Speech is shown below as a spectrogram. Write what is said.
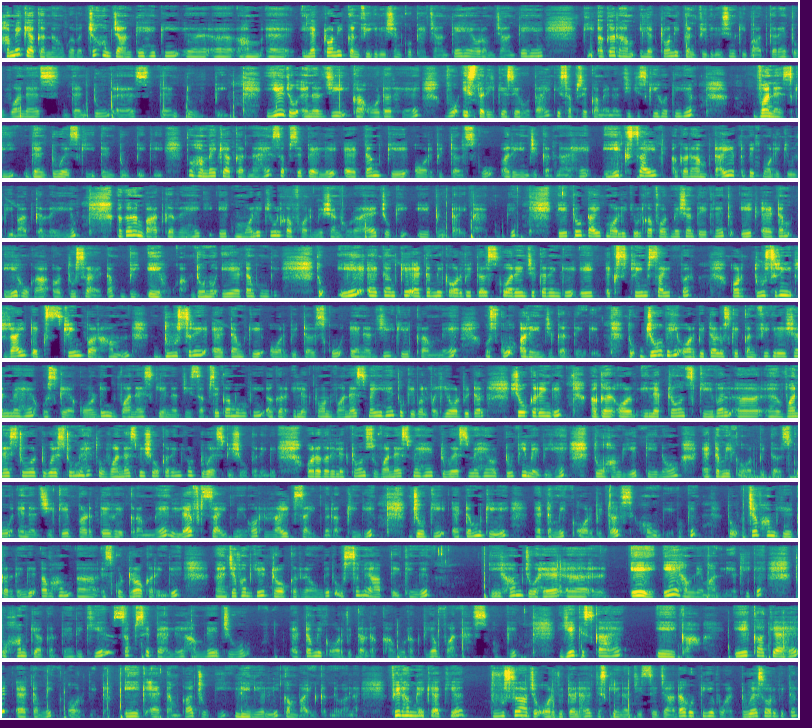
हमें क्या करना होगा बच्चों? हम जानते हैं कि आ, हम इलेक्ट्रॉनिक कन्फिग्रेशन को पहचानते हैं और हम जानते हैं कि अगर हम इलेक्ट्रॉनिक कन्फिग्रेशन की बात करें तो one s then two s then two p ये जो एनर्जी का ऑर्डर है वो इस तरीके से होता है कि सबसे कम एनर्जी किसकी होती है? वन एस की देन टू एस की देन टू पी की। तो हमें क्या करना है? सबसे पहले एटम के ऑर्बिटल्स को अरेंज करना है। एक साइड अगर हम डाइएटॉमिक मॉलिक्यूल की बात कर रहे हैं, अगर हम बात कर रहे हैं कि एक मॉलिक्यूल का फॉर्मेशन हो रहा है, जो कि ए टू टाइप है okay A two type molecule का फॉर्मेशन देख रहे हैं तो एक एटम ए होगा और दूसरा एटम बी ए होगा। दोनों ए एटम होंगे। तो ए एटम के एटमिक ऑर्बिटल्स को अरेंज करेंगे एक एक्सट्रीम साइड पर और दूसरी राइट एक्सट्रीम पर हम दूसरे एटम के ऑर्बिटल्स को एनर्जी के क्रम में उसको अरेंज कर देंगे। तो जो भी ऑर्बिटल उसके कन्फिग्रेशन में है, उसके अकॉर्डिंग वन एस की एनर्जी सबसे कम होगी। अगर इलेक्ट्रॉन वन एस में ही है तो केवल वही ऑर्बिटल शो करेंगे। अगर और इलेक्ट्रॉन्स केवल वन एस टू और टू एस टू में है तो वन एस भी शो करेंगे और टू एस भी शो करेंगे। और अगर इलेक्ट्रॉन्स वन एस में है टू एस में है और टू पी में भी है तो हम ये तीनों एटमिक ऑर्बिटल्स को एनर्जी के बढ़ते हुए क्रम में लेफ़्ट साइड में और राइट साइड में रखेंगे, जो कि एटम के एटमिक ऑर्बिटल्स होंगे ओके तो जब हम ये कर देंगे, अब हम इसको ड्रॉ करेंगे। जब हम ये ड्रॉ कर रहे होंगे तो उस समय आप देखेंगे कि हम जो है ए ए हमने मान लिया, ठीक है? तो हम क्या करते हैं, देखिए, सबसे पहले हमने जो एटॉमिक ऑर्बिटल रखा, वो रख दिया वन एस ओके ये किसका है? ए का। ए का क्या है? एटॉमिक ऑर्बिटल एक एटम का जो कि लीनियरली कंबाइन करने वाला है। फिर हमने क्या किया? दूसरा जो ऑर्बिटल है, जिसकी एनर्जी से ज़्यादा होती है, वो है टू एस ऑर्बिटल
